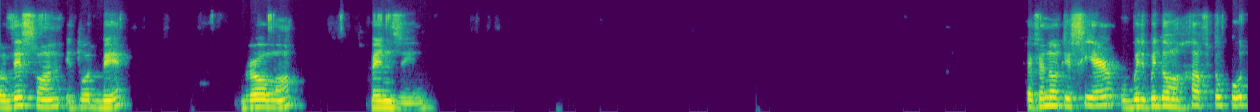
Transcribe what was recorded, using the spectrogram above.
So this one, it would be bromo benzene. If you notice here, we, we don't have to put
